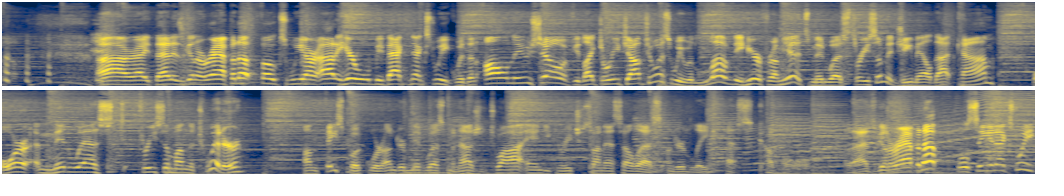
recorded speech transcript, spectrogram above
So. All right, that is going to wrap it up, folks. We are out of here. We'll be back next week with an all new show. If you'd like to reach out to us, we would love to hear from you. It's Midwest Threesome at gmail.com or Midwest Threesome on the Twitter. On Facebook, we're under Midwest Menage a Trois, and you can reach us on SLS under Lake S Couple. Well, that's going to wrap it up. We'll see you next week.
